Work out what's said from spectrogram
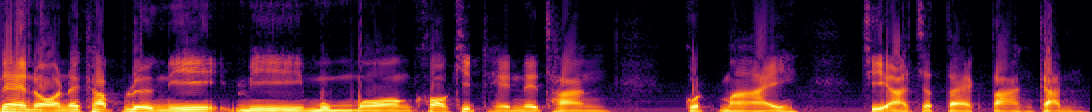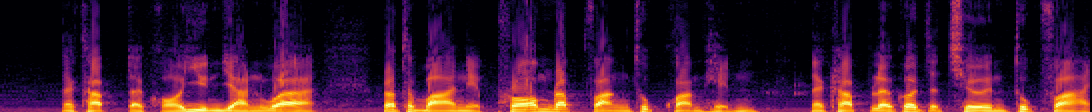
แน่นอนนะครับเรื่องนี้มีมุมมองข้อคิดเห็นในทางกฎหมายที่อาจจะแตกต่างกันนะครับแต่ขอยืนยันว่ารัฐบาลเนี่ยพร้อมรับฟังทุกความเห็น นะครับแล้วก็จะเชิญทุกฝ่าย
